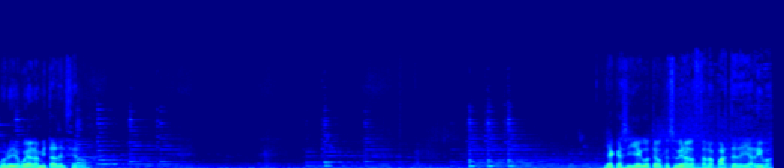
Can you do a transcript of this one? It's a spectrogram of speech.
Bueno, ya voy a la mitad del cerro. Ya casi llego, tengo que subir hasta la parte de allá arriba.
